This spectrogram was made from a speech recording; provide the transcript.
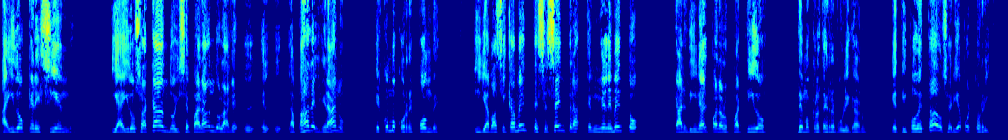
ha ido creciendo y ha ido sacando y separando la, paja del grano, que es como corresponde. Y ya básicamente se centra en un elemento cardinal para los partidos demócratas y republicanos. ¿Qué tipo de Estado sería Puerto Rico?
